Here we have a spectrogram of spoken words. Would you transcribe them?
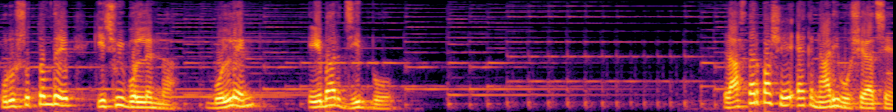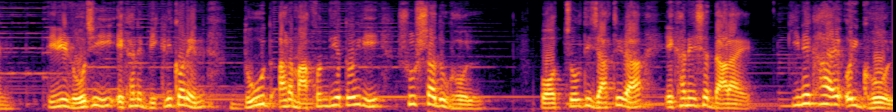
পুরুষোত্তম দেব কিছুই বললেন না। বললেন, এবার জিতবো। রাস্তার পাশে এক নারী বসে আছেন। তিনি রোজই এখানে বিক্রি করেন দুধ আর মাখন দিয়ে তৈরি সুস্বাদু ঘোল। পথ চলতি যাত্রীরা এখানে এসে দাঁড়ায়, কিনে খায় ওই ঘোল।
